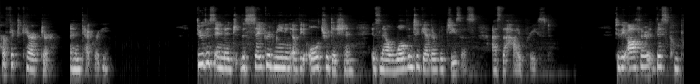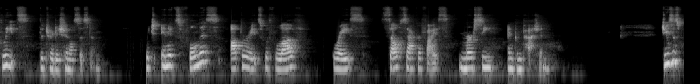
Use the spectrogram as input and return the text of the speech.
perfect character and integrity. Through this image, the sacred meaning of the old tradition is now woven together with Jesus as the high priest. To the author, this completes the traditional system, which in its fullness operates with love, grace, self sacrifice, mercy, and compassion. Jesus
